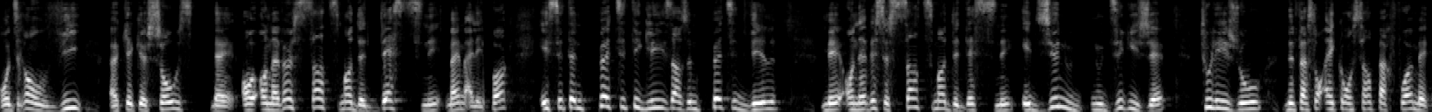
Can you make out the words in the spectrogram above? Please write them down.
on dirait on vit euh, quelque chose. Ben, on, avait un sentiment de destinée même à l'époque, et c'était une petite église dans une petite ville, mais on avait ce sentiment de destinée, et Dieu nous, nous dirigeait tous les jours, d'une façon inconsciente parfois, mais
